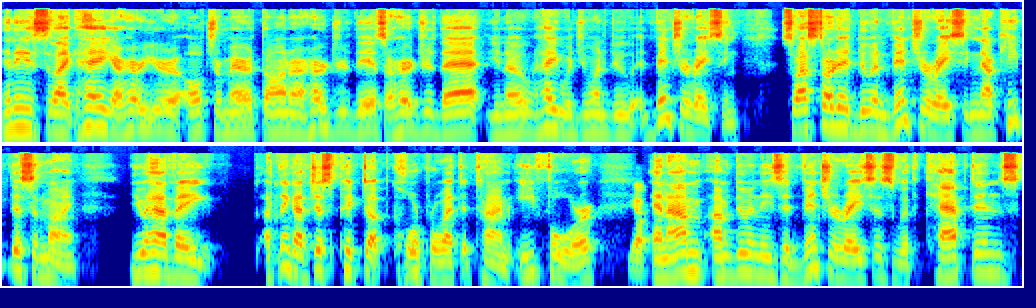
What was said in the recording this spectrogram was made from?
and he's like, Hey, I heard you're an ultra marathoner. I heard you're this. I heard you're that. You know, hey, would you want to do adventure racing? So I started doing adventure racing. Now, keep this in mind. You have a, I think I just picked up corporal at the time, E4, yep. and I'm I'm doing these adventure races with captains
